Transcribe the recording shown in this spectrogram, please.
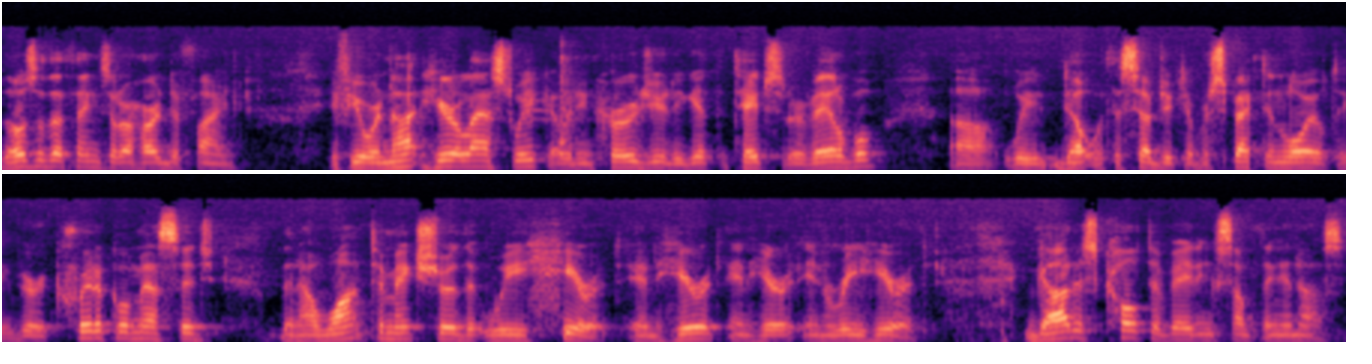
those are the things that are hard to find. If you were not here last week, I would encourage you to get the tapes that are available. Uh, we dealt with the subject of respect and loyalty, very critical message that I want to make sure that we hear it and hear it and hear it and rehear it. God is cultivating something in us.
